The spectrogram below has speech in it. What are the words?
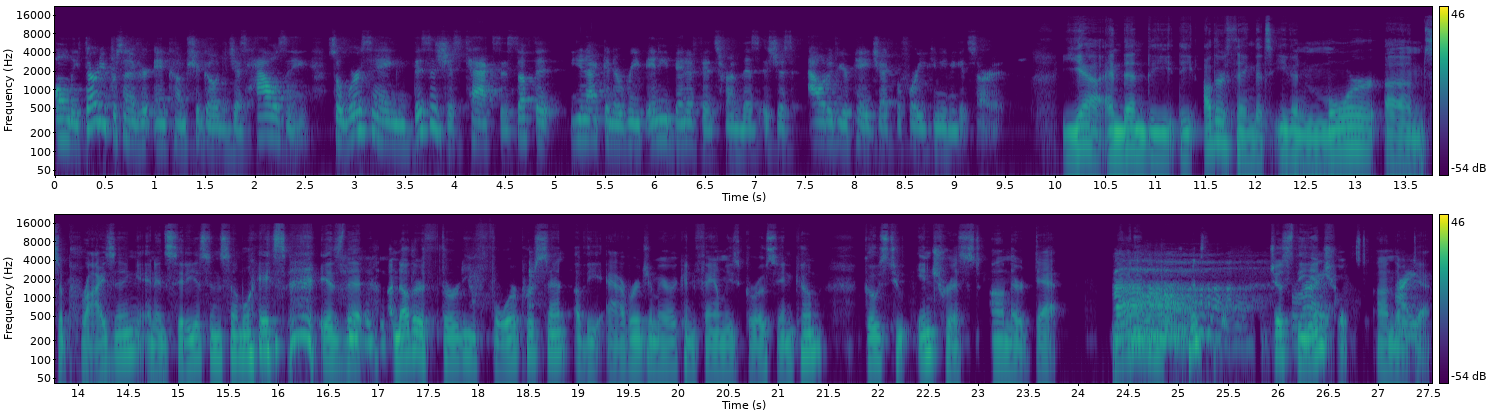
only 30% of your income should go to just housing. So we're saying this is just taxes, stuff that you're not going to reap any benefits from this. It's just out of your paycheck before you can even get started. Yeah, and then the the other thing that's even more um, surprising and insidious in some ways is that another 34% of the average American family's gross income goes to interest on their debt. Uh, just the right. interest on their right. debt.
